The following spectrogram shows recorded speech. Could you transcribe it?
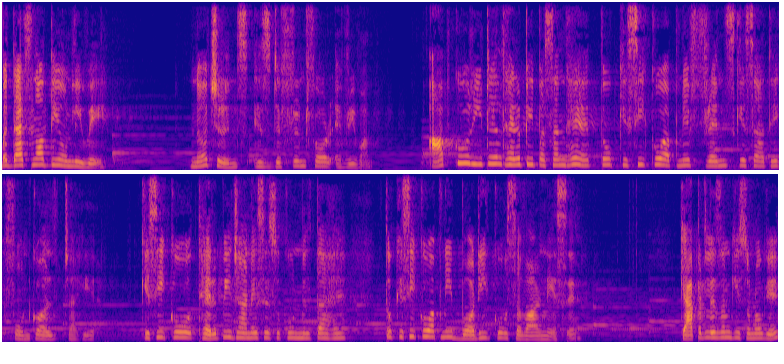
but that's not the only way nurturance is different for every one आपको रिटेल थेरेपी पसंद है तो किसी को अपने फ्रेंड्स के साथ एक फ़ोन कॉल चाहिए। किसी को थेरेपी जाने से सुकून मिलता है तो किसी को अपनी बॉडी को संवारने से। कैपिटलिज्म की सुनोगे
